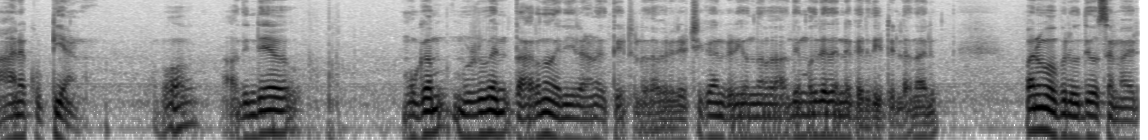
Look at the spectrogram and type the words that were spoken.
ആനക്കുട്ടിയാണ്. അപ്പോൾ അതിന്റെ മുഖം മുഴുവൻ തകർന്ന നിലയിലാണ് എത്തിയിട്ടുള്ളത്. അവരെ രക്ഷിക്കാൻ കഴിയുന്ന ആദ്യം മുതലേ തന്നെ കരുതിയിട്ടില്ല. എന്നാലും വനംവകുപ്പിലെ ഉദ്യോഗസ്ഥന്മാർ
